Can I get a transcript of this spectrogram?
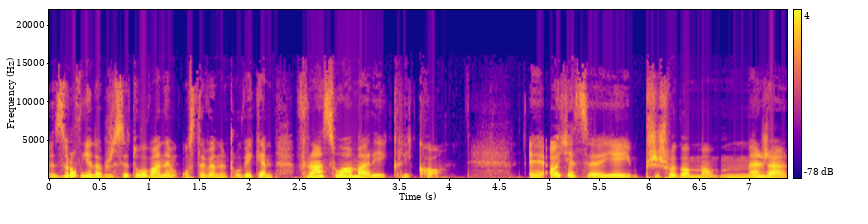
z równie dobrze sytuowanym, ustawionym człowiekiem François-Marie Clicquot. E, ojciec jej przyszłego męża,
